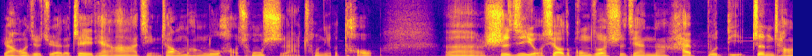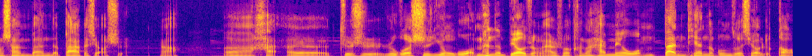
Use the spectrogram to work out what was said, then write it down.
然后就觉得这一天啊紧张忙碌，好充实啊，冲你个头！呃，实际有效的工作时间呢，还不抵正常上班的八个小时啊，呃，还呃，就是如果是用我们的标准来说，可能还没有我们半天的工作效率高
